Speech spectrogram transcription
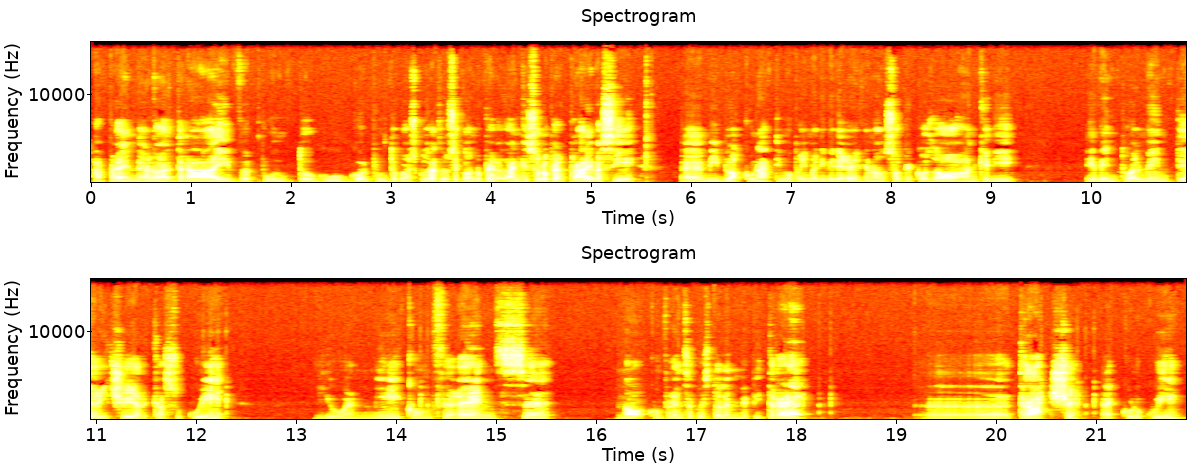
a prendere allora drive.google.com scusate un secondo per, anche solo per privacy eh, mi blocco un attimo prima di vedere perché non so che cosa ho anche di eventualmente ricerca su qui. You and me conferenze. No conferenza questo è l'mp3 eh, tracce eccolo qui.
